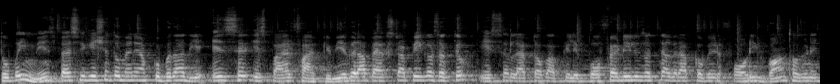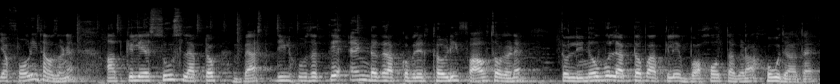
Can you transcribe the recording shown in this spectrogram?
तो भाई मेन स्पेसिफिकेशन तो मैंने आपको बता दिए एसर इंस्पायर फाइव की भी। अगर आप एक्स्ट्रा पे कर सकते हो एसर लैपटॉप आपके लिए परफेक्ट डील हो सकता है। अगर आपका बजट फोर्टी वन थाउज़ेंड है या फोर्टी थाउज़ेंड है, आपके लिए सूस लैपटॉप बेस्ट डील हो सकती है। एंड अगर आपका बजट थर्टी फाइव थाउज़ेंड है तो लिनोवो लैपटॉप आपके लिए बहुत तगड़ा हो जाता है।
